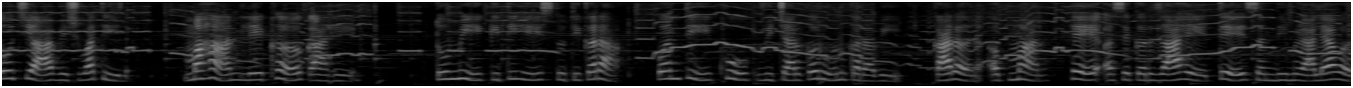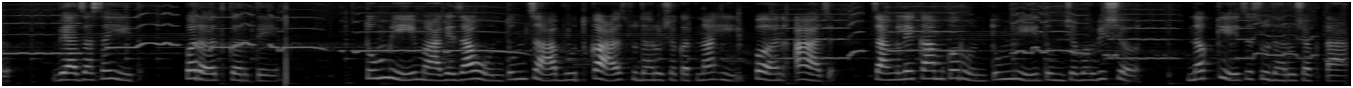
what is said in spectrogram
तोच या विश्वातील महान लेखक आहे. तुम्ही कितीही स्तुती करा पण ती खूप विचार करून करावी. कारण अपमान हे असे कर्ज आहे ते संधी मिळाल्यावर व्याजासहित परत करते. तुम्ही मागे जाऊन तुमचा भूतकाळ सुधारू शकत नाही. पण आज चांगले काम करून तुम्ही तुमचे भविष्य नक्कीच सुधारू शकता.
